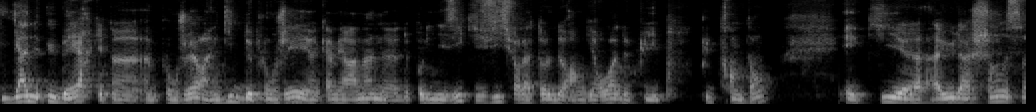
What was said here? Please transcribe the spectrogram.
Yann Hubert, qui est un, plongeur, un guide de plongée et un caméraman de Polynésie, qui vit sur l'atoll de Rangiroa depuis plus de 30 ans et qui euh, a eu la chance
